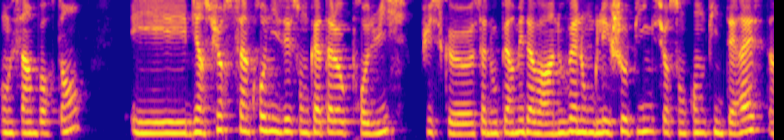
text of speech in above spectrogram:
donc c'est important. Et bien sûr, synchroniser son catalogue produit, puisque ça nous permet d'avoir un nouvel onglet shopping sur son compte Pinterest.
